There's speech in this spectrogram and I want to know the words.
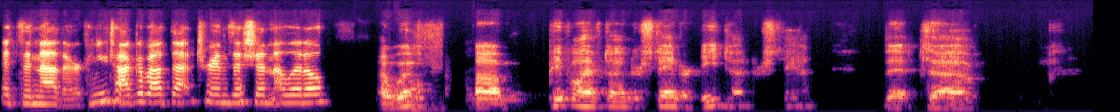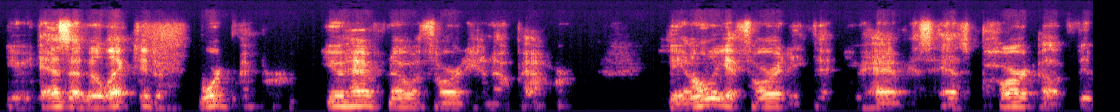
it's another. Can you talk about that transition a little? I will. Um, people have to understand or need to understand that uh, you, as an elected board member, you have no authority and no power. The only authority that you have is as part of the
